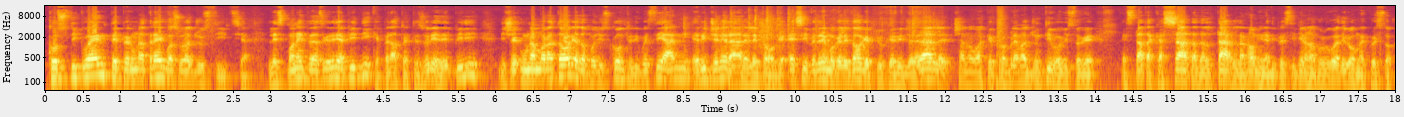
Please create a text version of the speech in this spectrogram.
costituente per una tregua sulla giustizia. L'esponente della segreteria PD, che peraltro è tesoriere del PD, dice una moratoria dopo gli scontri di questi anni e rigenerare le toghe. Eh sì, vedremo che le toghe più che rigenerarle hanno qualche problema aggiuntivo, visto che è stata cassata dal TAR la nomina di Prestipino alla Procura di Roma e questo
